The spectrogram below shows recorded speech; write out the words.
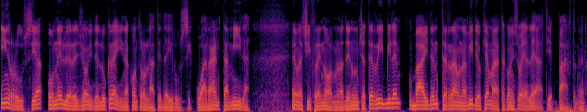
in Russia o nelle regioni dell'Ucraina controllate dai russi. 40.000. È una cifra enorme, una denuncia terribile. Biden terrà una videochiamata con i suoi alleati e partner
